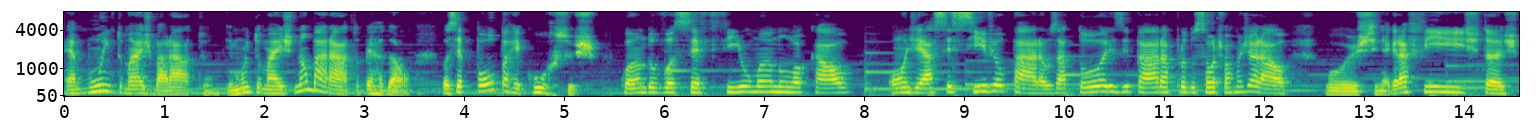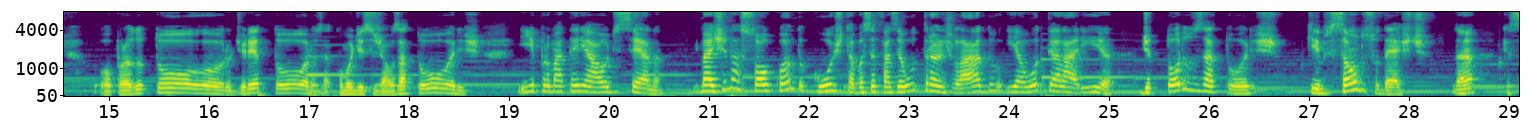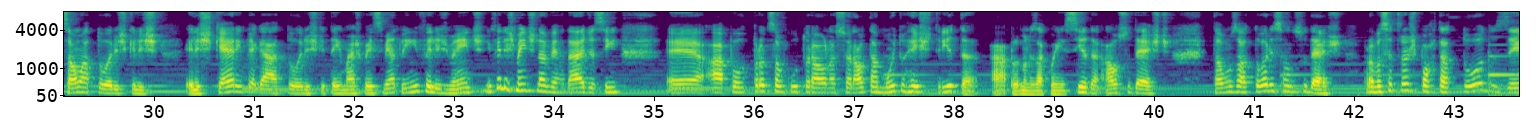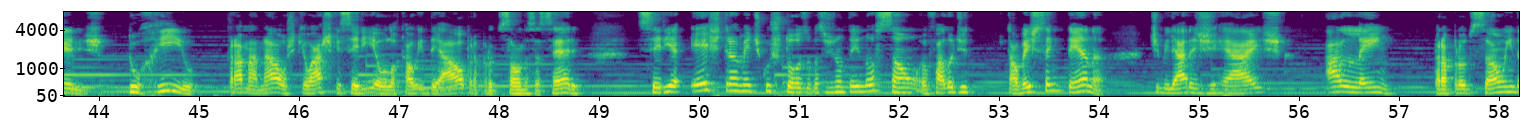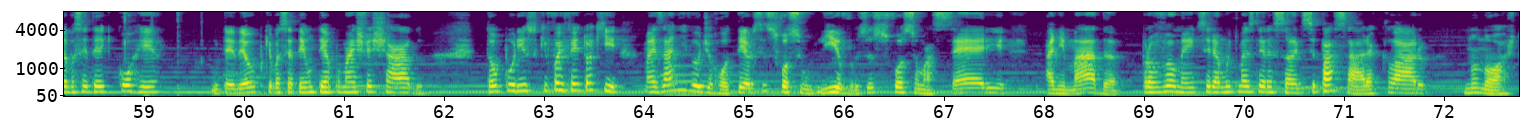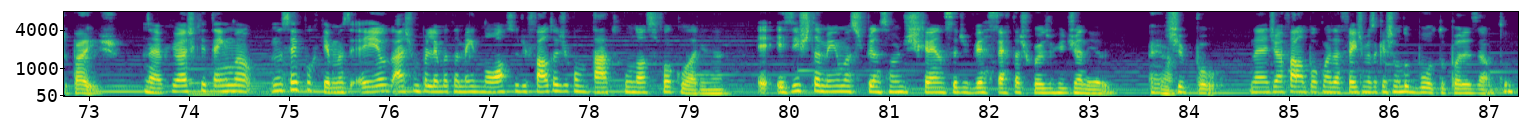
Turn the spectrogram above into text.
é muito mais barato e muito mais. Não barato, perdão. Você poupa recursos quando você filma num local onde é acessível para os atores e para a produção de forma geral. Os cinegrafistas, o produtor, o diretor, como eu disse já, os atores, e para o material de cena. Imagina só o quanto custa você fazer o translado e a hotelaria de todos os atores que são do Sudeste, né? Porque são atores que eles, eles querem pegar atores que têm mais conhecimento, e infelizmente, infelizmente, na verdade, assim, é, a produção cultural nacional está muito restrita, a, pelo menos a conhecida, ao Sudeste. Então, os atores são do Sudeste. Para você transportar todos eles do Rio para Manaus, que eu acho que seria o local ideal para a produção dessa série, seria extremamente custoso. Vocês não têm noção. Eu falo de talvez centena de milhares de reais além para produção, ainda você ter que correr, entendeu? Porque você tem um tempo mais fechado. Então por isso que foi feito aqui. Mas a nível de roteiro, se isso fosse um livro, se isso fosse uma série animada, provavelmente seria muito mais interessante se passar, é claro, no norte do país. É, porque eu acho que tem uma. Não sei porquê, mas eu acho um problema também nosso de falta de contato com o nosso folclore, né? Existe também uma suspensão de descrença de ver certas coisas no Rio de Janeiro. É. Tipo, né? A gente vai falar um pouco mais à frente, mas a questão do boto, por exemplo.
